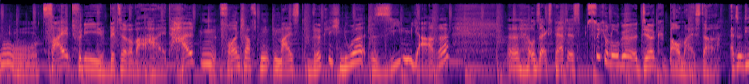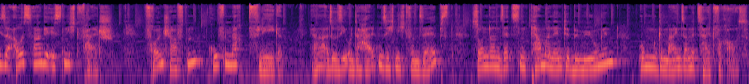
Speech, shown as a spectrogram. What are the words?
uh, Zeit für die bittere Wahrheit. Halten Freundschaften meist wirklich nur sieben Jahre? Äh, unser Experte ist Psychologe Dirk Baumeister. Also diese Aussage ist nicht falsch. Freundschaften rufen nach Pflege. Ja, also sie unterhalten sich nicht von selbst, sondern setzen permanente Bemühungen um gemeinsame Zeit voraus.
